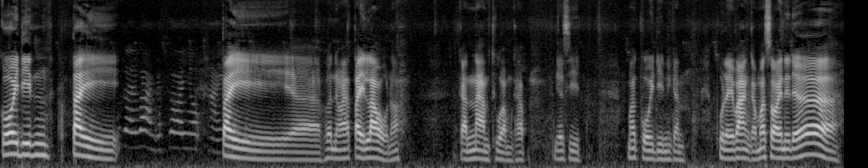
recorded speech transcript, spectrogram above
โกยดินใต้ซอยว่างก็ซอยยกให้ใต้เอ่อเพิ่นว่าใต้เหล่าเนาะกันน้ำท่วมครับ เดี๋ยวสิมาโกยดินกัน ผู้ใดว่างกับมาซอยในเด้อ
